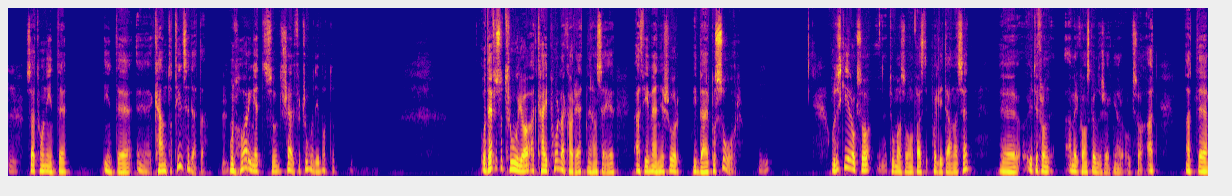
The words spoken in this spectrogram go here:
Mm. så att hon inte, inte eh, kan ta till sig detta. Mm. Hon har inget sunt självförtroende i botten. Och därför så tror jag att Kai Pollak har rätt när han säger att vi människor, vi bär på sår. Mm. Och det skriver också Thomasson, fast på ett lite annat sätt, eh, utifrån amerikanska undersökningar också, att, att eh,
